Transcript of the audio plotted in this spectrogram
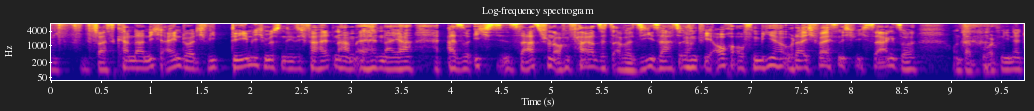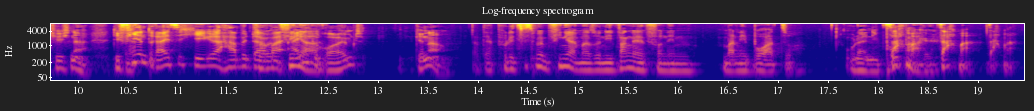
was kann da nicht eindeutig, wie dämlich müssen die sich verhalten haben? Äh, naja, also ich saß schon auf dem Fahrersitz, aber sie saß irgendwie auch auf mir oder ich weiß nicht, wie ich sagen soll. Und da bohrten die natürlich nach. Die 34-Jährige habe dabei eingeräumt, genau, Hat der Polizist mit dem Finger immer so in die Wange von dem Mann gebohrt so. oder in die Sag mal, Popacke. sag mal, sag mal.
